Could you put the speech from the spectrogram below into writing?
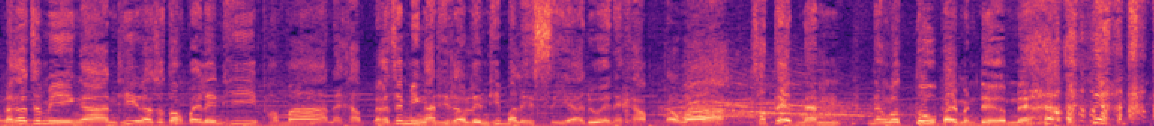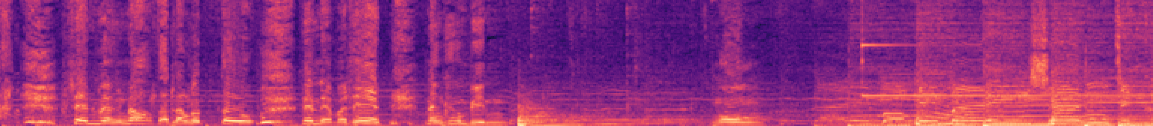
แล้วก็จะมีงานที่เราจะต้องไปเล่นที่พม่านะครับแล้วก็จะมีงานที่เราเล่นที่มาเลเซียด้วยนะครับแต่ว่าสเตจนั้นนั่งรถตู้ไปเหมือนเดิมนะฮะ เล่นเมืองนอกแต่นั่งรถตู้เล่นในประเทศนั่งเครื่องบินงง บอกได้ไหม ฉันจะข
